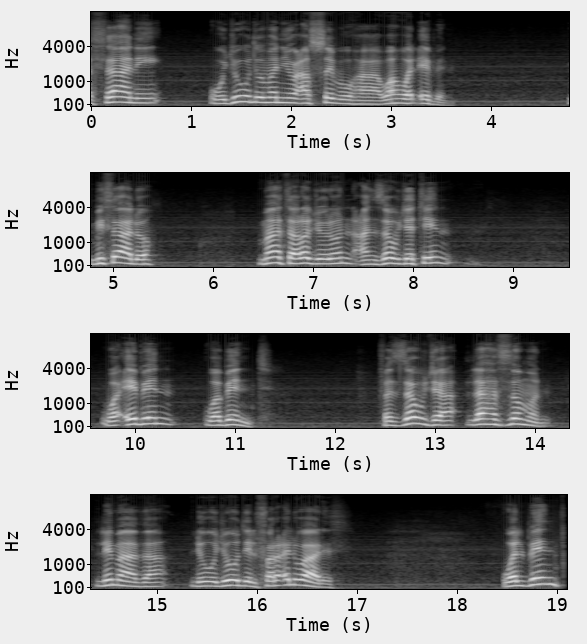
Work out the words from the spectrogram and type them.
الثاني وجود من يعصبها وهو الإبن. مثاله مات رجل عن زوجة وابن وبنت فالزوجة لها الثمن. لماذا؟ لوجود الفرع الوارث. والبنت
